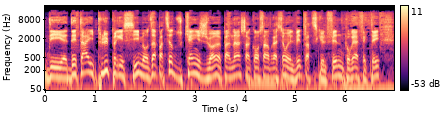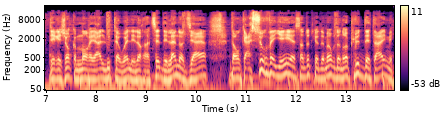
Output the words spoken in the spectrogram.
des détails plus précis, mais on dit à partir du 15 juin, un panache en concentration élevée de particules fines pourrait affecter des régions comme Montréal, l'Outaouais, les Laurentides et l'Anaudière. Donc, à surveiller. Sans doute que demain, on vous donnera plus de détails, mais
